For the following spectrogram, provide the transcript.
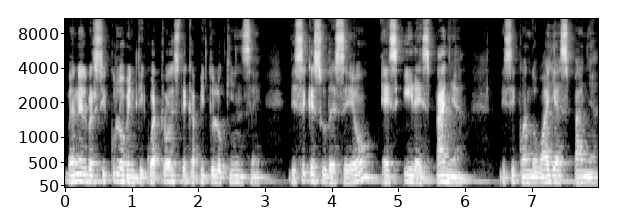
ven el versículo 24 de este capítulo 15, dice que su deseo es ir a España, dice cuando vaya a España.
